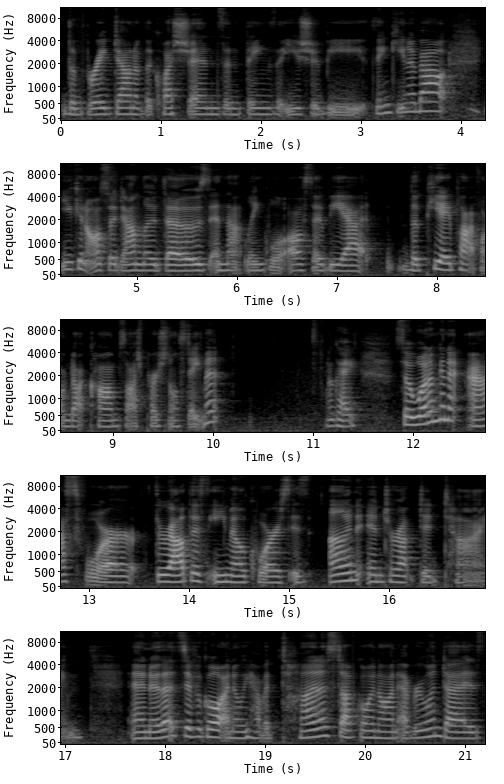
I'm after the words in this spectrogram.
the breakdown of the questions and things that you should be thinking about, you can also download those, and that link will also be at the paplatform.com slash personal statement. Okay, so what I'm going to ask for throughout this email course is uninterrupted time. And I know that's difficult. I know we have a ton of stuff going on, everyone does,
